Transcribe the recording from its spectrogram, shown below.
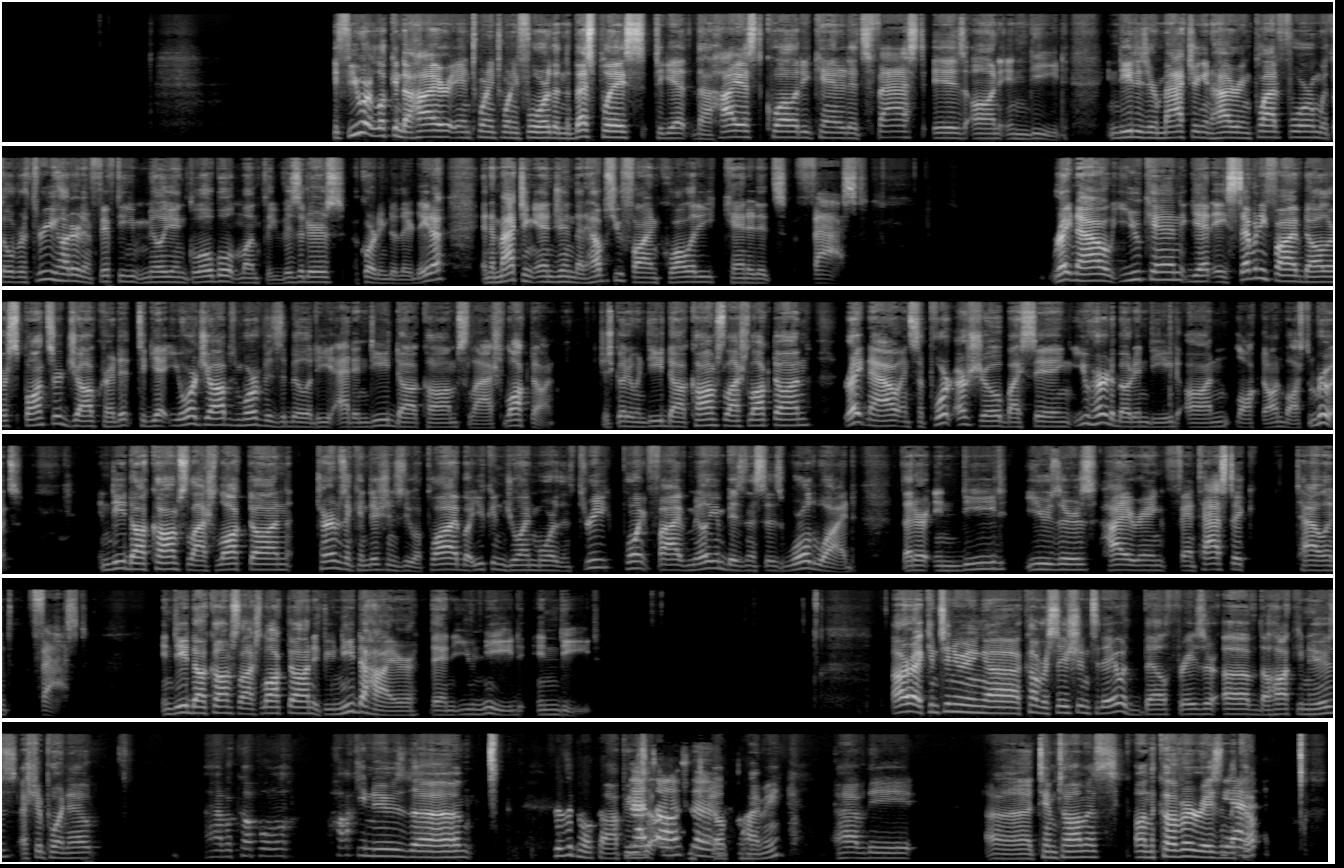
If you are looking to hire in 2024, then the best place to get the highest quality candidates fast is on Indeed. Indeed is your matching and hiring platform with over 350 million global monthly visitors, according to their data, and a matching engine that helps you find quality candidates fast. Right now, you can get a $75 sponsored job credit to get your jobs more visibility at indeed.com slash locked on. Just go to indeed.com slash locked on right now and support our show by saying you heard about Indeed on Locked On Boston Bruins. Indeed.com slash locked on. Terms and conditions do apply, but you can join more than 3.5 million businesses worldwide that are Indeed users hiring fantastic talent fast. Indeed.com slash locked on. If you need to hire, then you need Indeed. All right, continuing uh, conversation today with Belle Fraser of the Hockey News. I should point out, I have a couple hockey news uh, physical copies. That's awesome. Behind me, I have the uh, Tim Thomas on the cover, raising yeah. the cup,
